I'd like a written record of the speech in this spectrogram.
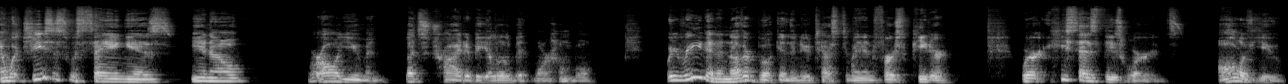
And what Jesus was saying is, you know, we're all human. Let's try to be a little bit more humble. We read in another book in the New Testament, in First Peter, where he says these words All of you,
